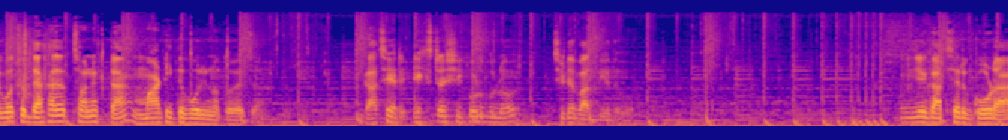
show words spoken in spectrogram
এবছর দেখা যাচ্ছে অনেকটা মাটিতে পরিণত হয়েছে। গাছের এক্সট্রা শিকড়গুলো ছিঁড়ে বাদ দিয়ে দেবো। এই যে গাছের গোড়া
